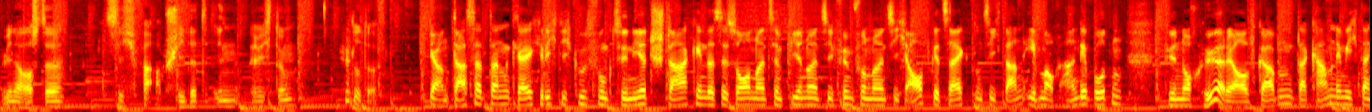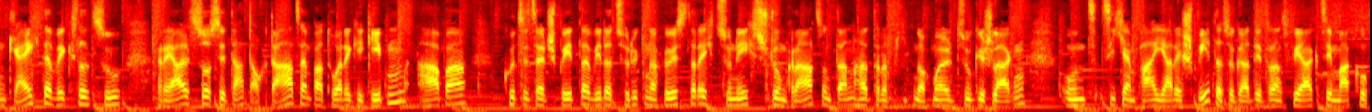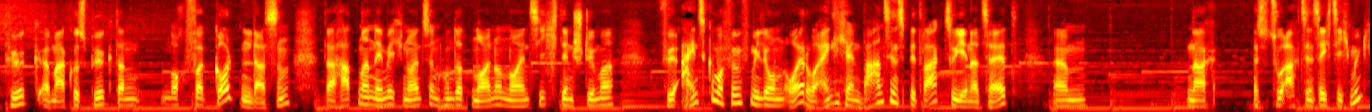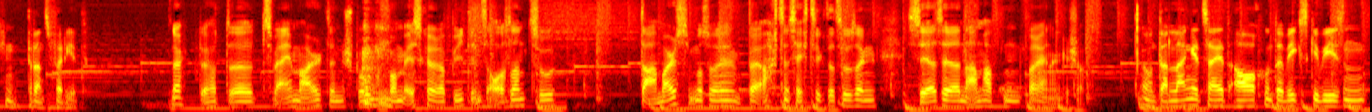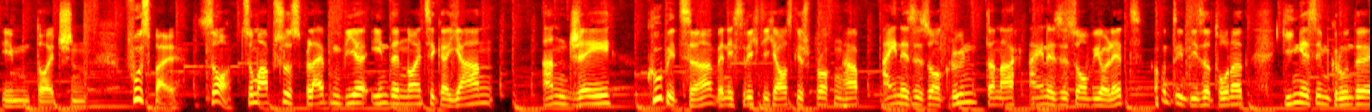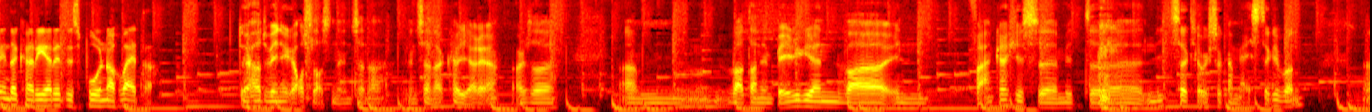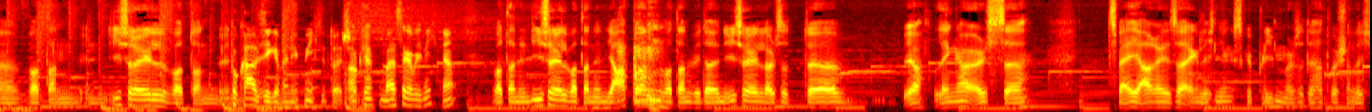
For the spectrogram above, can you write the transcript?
Wiener Austria sich verabschiedet in Richtung Hütteldorf. Ja, und das hat dann gleich richtig gut funktioniert, stark in der Saison 1994, 95 aufgezeigt und sich dann eben auch angeboten für noch höhere Aufgaben. Da kam nämlich dann gleich der Wechsel zu Real Sociedad. Auch da hat es ein paar Tore gegeben, aber kurze Zeit später wieder zurück nach Österreich, zunächst Sturm Graz und dann hat Rapid nochmal zugeschlagen und sich ein paar Jahre später sogar die Transferaktie Marco Pürk, äh Markus Pürk dann noch vergolden lassen. Da hat man nämlich 1999 den Stürmer für 1,5 Millionen Euro, eigentlich ein Wahnsinnsbetrag zu jener Zeit, ähm, nach, also zu 1860 München transferiert. Ja, der hat äh, zweimal den Sprung vom SK Rapid ins Ausland zu damals, muss man bei 1860 dazu sagen, sehr, sehr namhaften Vereinen geschafft. Und dann lange Zeit auch unterwegs gewesen im deutschen Fußball. So, zum Abschluss bleiben wir in den 90er Jahren. Andrzej Kubica, wenn ich es richtig ausgesprochen habe, eine Saison grün, danach eine Saison violett und in dieser Tonart ging es im Grunde in der Karriere des Polen auch weiter. Der hat wenig auslassen in seiner, in seiner Karriere. Also ähm, war dann in Belgien, war in Frankreich, ist äh, mit äh, Nizza, glaube ich, sogar Meister geworden. Äh, war dann in Israel, war dann in Pokalsieger, wenn ich mich nicht täusche. Okay. Meister glaube ich nicht, ja. War dann in Israel, war dann in Japan, war dann wieder in Israel. Also der, ja, länger als äh, zwei Jahre ist er eigentlich nirgends geblieben. Also der hat wahrscheinlich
